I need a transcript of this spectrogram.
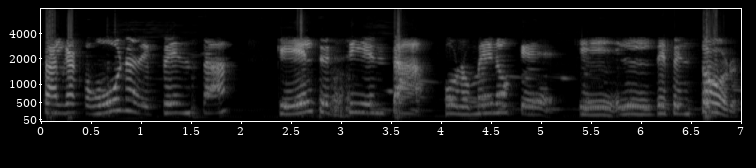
salga con una defensa, que él se sienta por lo menos que, el defensor,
